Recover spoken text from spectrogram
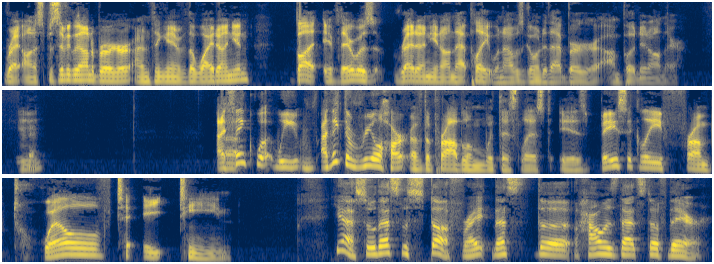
right on a specifically on a burger. I'm thinking of the white onion. But if there was red onion on that plate when I was going to that burger, I'm putting it on there. Mm-hmm. Okay. I uh, think what we, I think the real heart of the problem with this list is basically from 12 to 18. yeah so that's the stuff right that's the how is that stuff there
